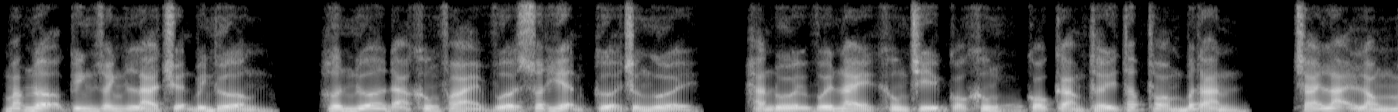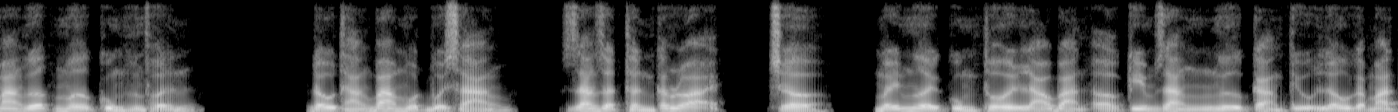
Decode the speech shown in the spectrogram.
mắc nợ kinh doanh là chuyện bình thường, hơn nữa đã không phải vừa xuất hiện cửa trường người hắn đối với này không chỉ có không có cảm thấy thấp thỏm bất an, trái lại lòng mang ước mơ cùng hưng phấn. Đầu tháng ba một buổi sáng, giang giật thần các loại, chờ, mấy người cùng thôi lão bản ở kim giang ngư cảng tiểu lâu gặp mặt,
